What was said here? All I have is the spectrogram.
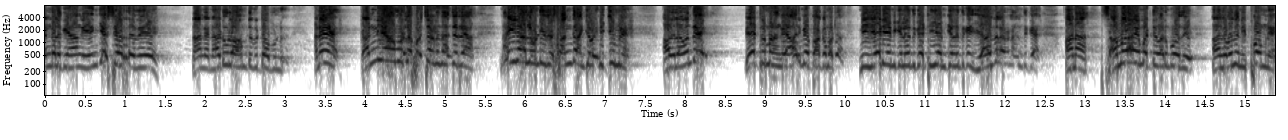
எங்களுக்கு நாங்க எங்க சேர்றது? நாங்க நடுவில் அமுத்துக்கிட்டோம் அப்படின்னு. அண்ணே கன்னியாகுமரியில் பிரச்சனை தான் சொல்றேன் நைனால ஒன்றிய சங்கம் அங்கே நிற்குமே நிக்குமே. அதுல வந்து வேற்றுமை நாங்கள் யாருமே பார்க்க மாட்டோம். நீ ஏடிஎம்கேல இருந்துக்க டிஎம்கேல இருந்துக்க எதுல வேணா இருந்துக்க சமுதாயம் மட்டும் வரும்போது நாங்கள் வந்து நிற்போம்னே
